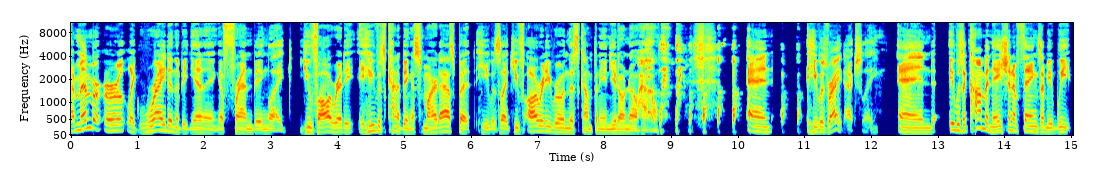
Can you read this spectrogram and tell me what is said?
I remember early, like right in the beginning, a friend being like, You've already, he was kind of being a smartass, but he was like, You've already ruined this company and you don't know how. and he was right, actually. And it was a combination of things. I mean, we,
